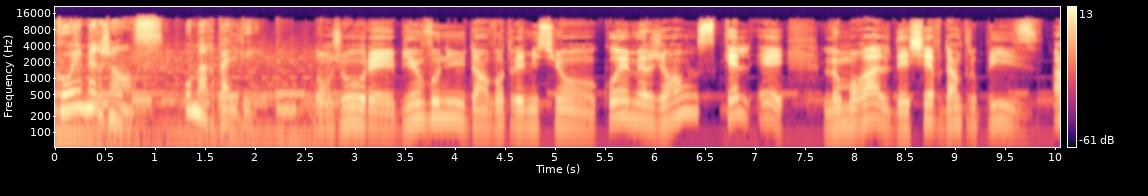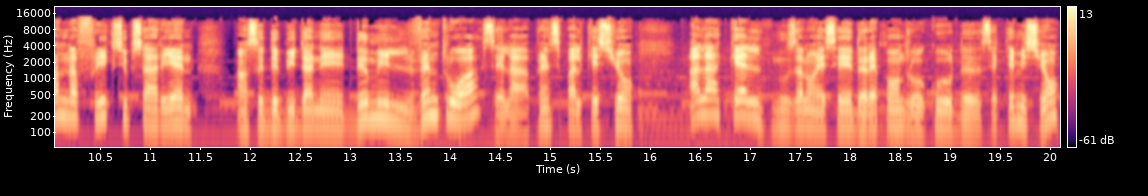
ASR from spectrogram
Coémergence, Omar Baldé. Bonjour et bienvenue dans votre émission Coémergence. Quel est le moral des chefs d'entreprise en Afrique subsaharienne en ce début d'année 2023 C'est la principale question à laquelle nous allons essayer de répondre au cours de cette émission.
